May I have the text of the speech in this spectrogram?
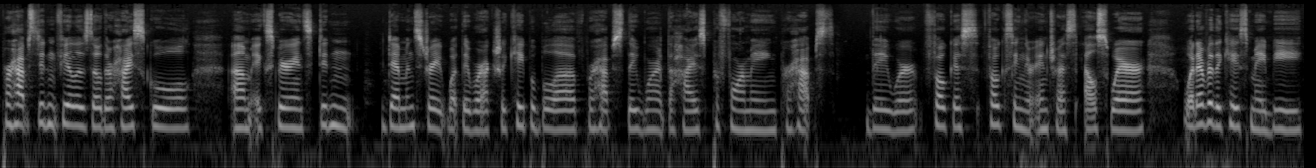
perhaps didn't feel as though their high school um, experience didn't demonstrate what they were actually capable of, perhaps they weren't the highest performing, perhaps they were focus, focusing their interests elsewhere, whatever the case may be,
